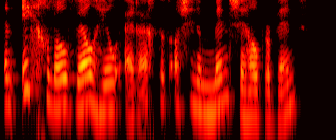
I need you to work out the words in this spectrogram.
En ik geloof wel heel erg dat als je een mensenhelper bent,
